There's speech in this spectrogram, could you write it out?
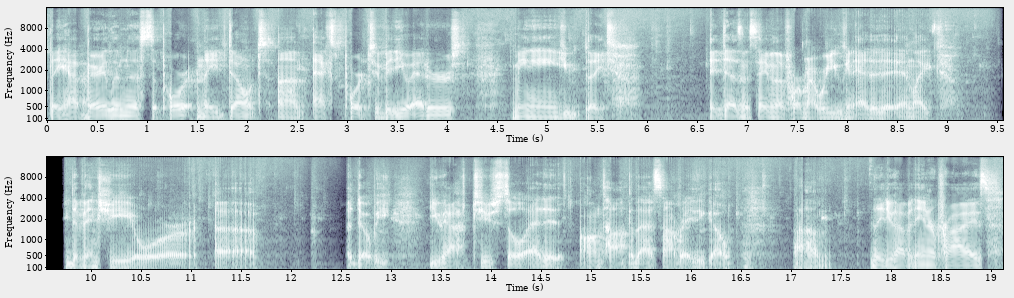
They have very limited support, and they don't um, export to video editors, meaning you like it doesn't save in the format where you can edit it in like DaVinci or uh, Adobe. You have to still edit on top of that. It's not ready to go. Um, they do have an enterprise.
